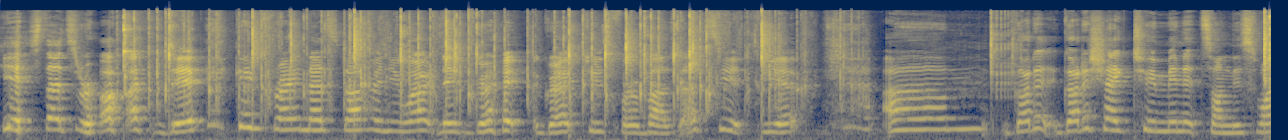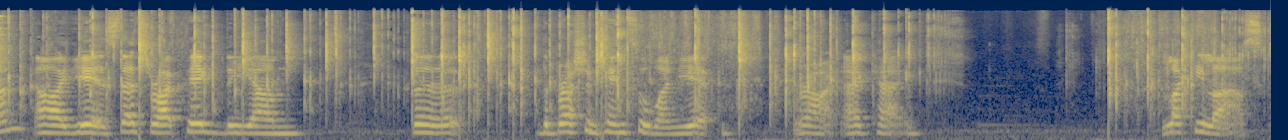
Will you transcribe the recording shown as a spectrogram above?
Yes, that's right, Deb. Keep spraying that stuff and you won't need grape, grape juice for a buzz. That's it, yep. Um, got to, got to shake two minutes on this one. Oh, yes, that's right, Peg. The, um, the, the brush and pencil one, yep. Right, okay. Lucky last.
